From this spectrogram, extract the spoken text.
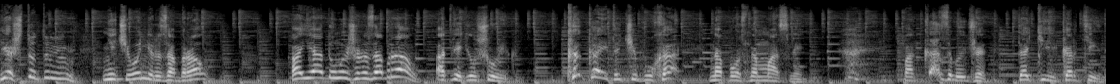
«Я что-то ничего не разобрал». «А я, думаешь, разобрал?» — ответил Шурик. «Какая-то чепуха на постном масле. Показывают же такие картины».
